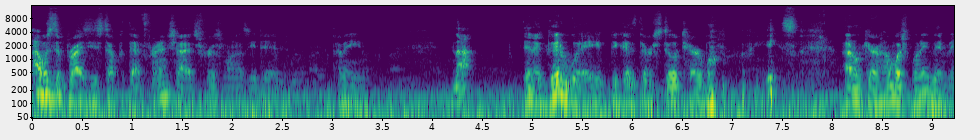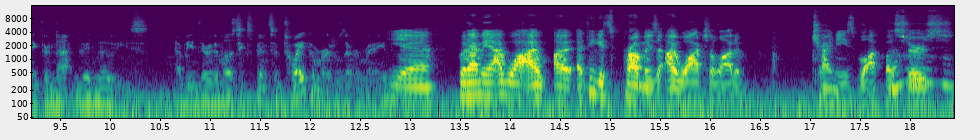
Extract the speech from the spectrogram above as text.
I was surprised he stuck with that franchise for as long as he did. I mean, not in a good way because they're still terrible movies. I don't care how much money they make; they're not good movies. I mean, they're the most expensive toy commercials ever made. Yeah, but I mean, I, wa- I, I I think its problem is I watch a lot of Chinese blockbusters, Oh.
